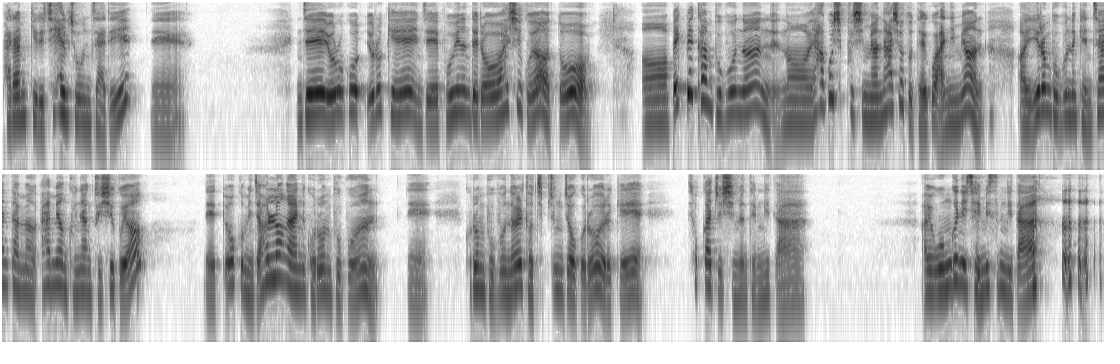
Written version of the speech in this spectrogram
바람길이 제일 좋은 자리. 네. 이제 요러고 요렇게 이제 보이는 대로 하시고요. 또 어, 빽빽한 부분은 어, 하고 싶으시면 하셔도 되고 아니면 어, 이런 부분은 괜찮다면 하면 그냥 두시고요. 네, 조금 이제 헐렁한 그런 부분, 네, 그런 부분을 더 집중적으로 이렇게 솎아 주시면 됩니다. 아, 요 은근히 재밌습니다.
